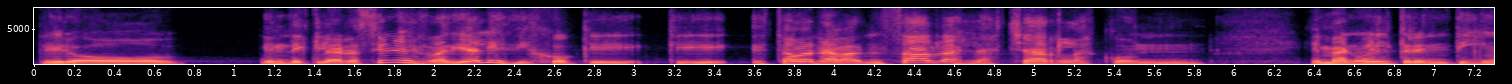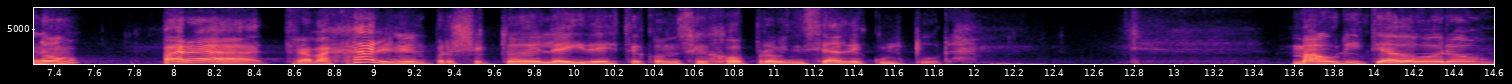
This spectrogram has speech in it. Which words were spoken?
pero en declaraciones radiales dijo que, que estaban avanzadas las charlas con Emanuel Trentino para trabajar en el proyecto de ley de este Consejo Provincial de Cultura. Mauri, te adoro.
